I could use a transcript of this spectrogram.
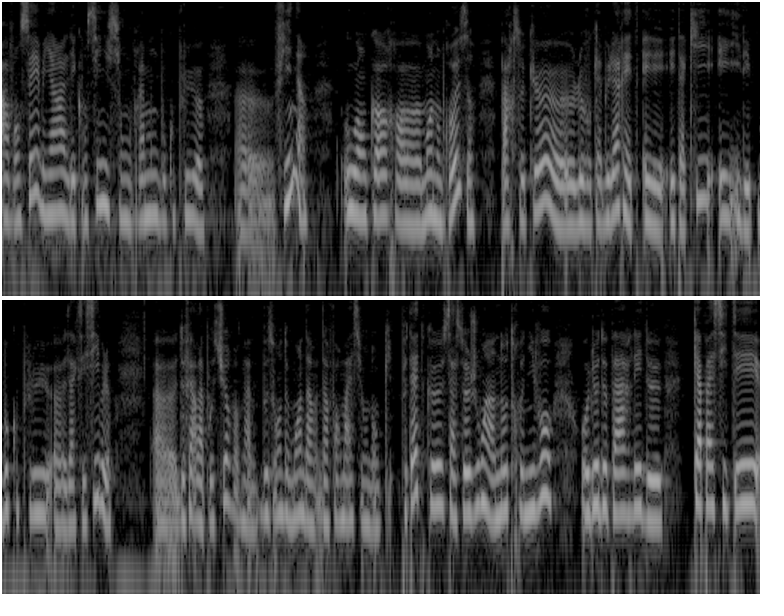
avancé, eh les consignes sont vraiment beaucoup plus fines ou encore moins nombreuses parce que euh, le vocabulaire est, acquis et il est beaucoup plus euh, accessible euh, de faire la posture, on a besoin de moins d'informations. Donc peut-être que ça se joue à un autre niveau. Au lieu de parler de capacité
